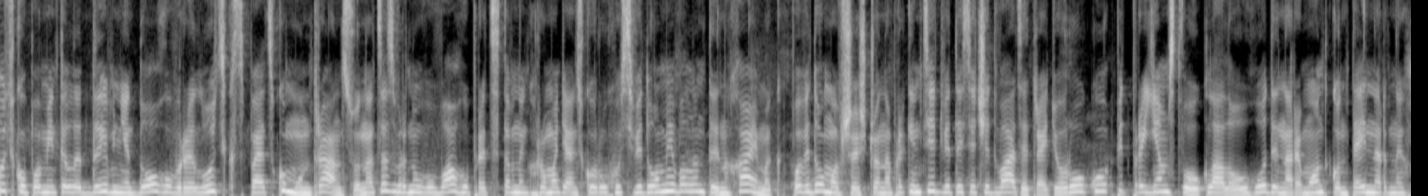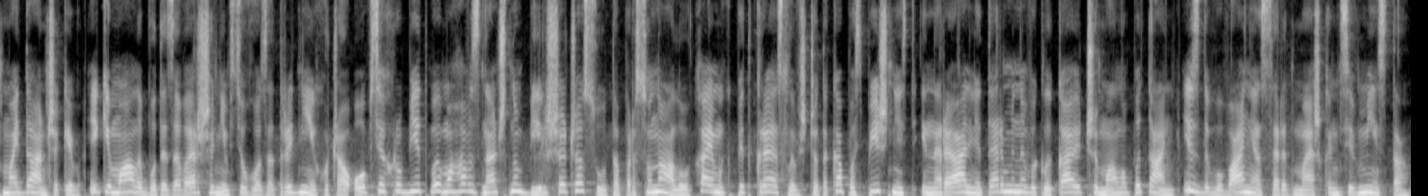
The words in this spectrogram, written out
Луцьку помітили дивні договори Луцьк спецкомунтрансу. На це звернув увагу представник громадянського руху свідомі Валентин Хаймик, повідомивши, що наприкінці 2023 року підприємство уклало угоди на ремонт контейнерних майданчиків, які мали бути завершені всього за три дні. Хоча обсяг робіт вимагав значно більше часу та персоналу. Хаймик підкреслив, що така поспішність і нереальні терміни викликають чимало питань і здивування серед мешканців міста.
